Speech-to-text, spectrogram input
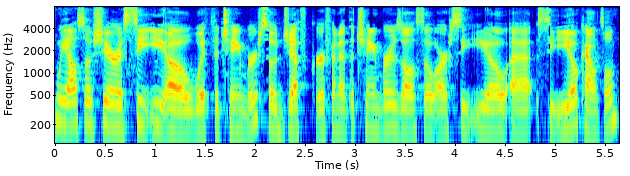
We also share a CEO with the chamber. So Jeff Griffin at the chamber is also our CEO at CEO Council.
